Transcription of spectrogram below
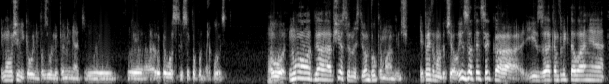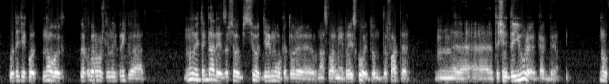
Ему вообще никого не позволили поменять э, в э, руководстве сухопутных войск. Мгм. Вот. Но для общественности он был командующим. И поэтому отвечал из-за ТЦК, из-за комплектования вот этих вот новых мертворожденных бригад, ну и так далее, за все, все дерьмо, которое у нас в армии происходит, он де-факто, э, точнее, де юре, как бы, ну,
